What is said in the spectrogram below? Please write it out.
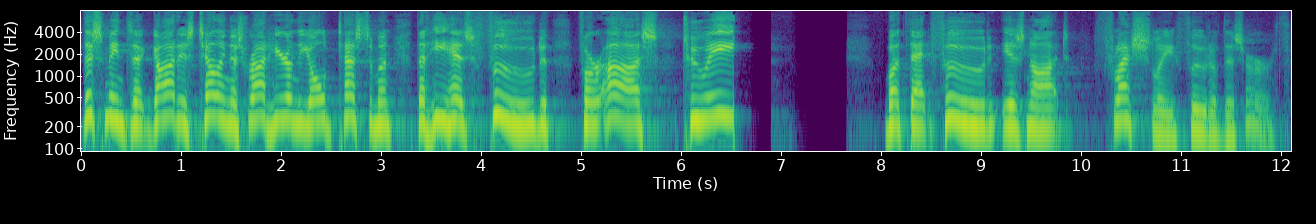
this means that God is telling us right here in the Old Testament that He has food for us to eat. But that food is not fleshly food of this earth.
